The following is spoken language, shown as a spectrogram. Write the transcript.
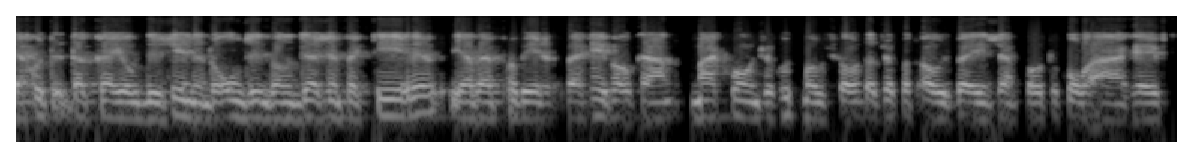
ja goed, dan krijg je ook de zin en de onzin van het desinfecteren. Ja, wij, proberen, wij geven ook aan, maak gewoon zo goed mogelijk schoon. Dat is ook wat OSB in zijn protocollen aangeeft.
